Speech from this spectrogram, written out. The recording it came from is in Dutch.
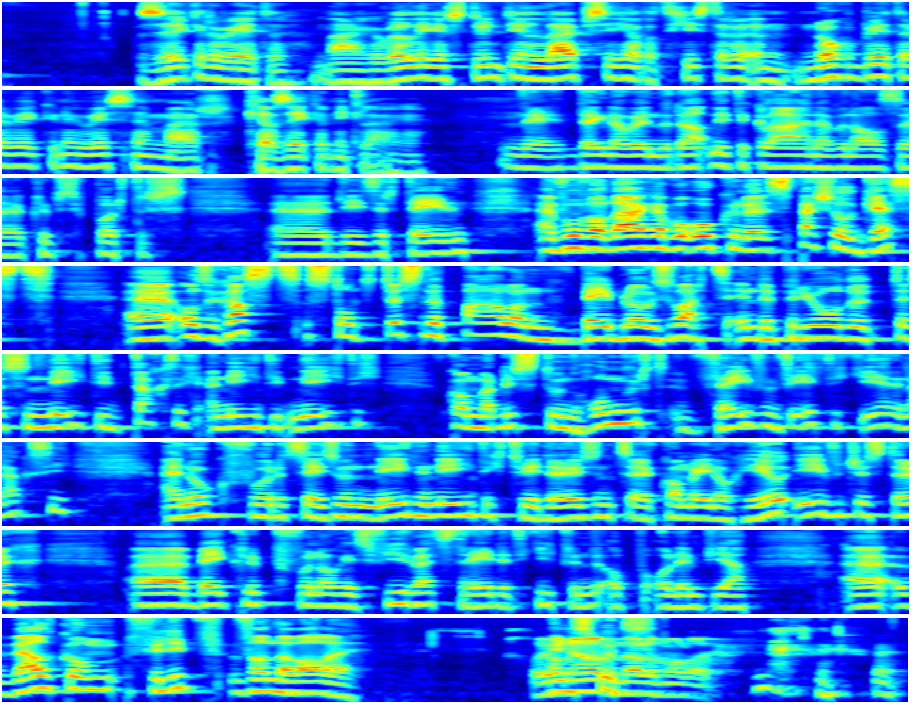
Zeker weten. Na een geweldige stunt in Leipzig had het gisteren een nog betere week kunnen geweest zijn, maar ik ga zeker niet klagen. Nee, ik denk dat we inderdaad niet te klagen hebben als eh, clubsupporters eh deze tijden. En voor vandaag hebben we ook een special guest. Onze gast stond tussen de palen bij Blauw-Zwart in de periode tussen 1980 en 1990. Kwam maar liefst toen 145 keer in actie. En ook voor het seizoen 99-2000 eh, kwam hij nog heel eventjes terug eh, bij club voor nog eens vier wedstrijden te keepen op Olympia. Eh, welkom, Filip van der Wallen. Goedenavond allemaal.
